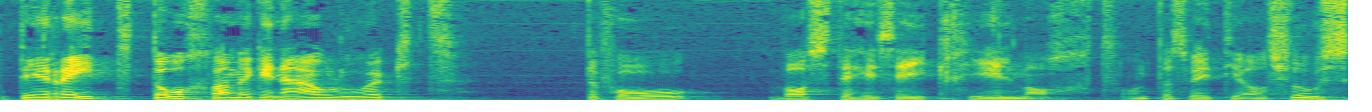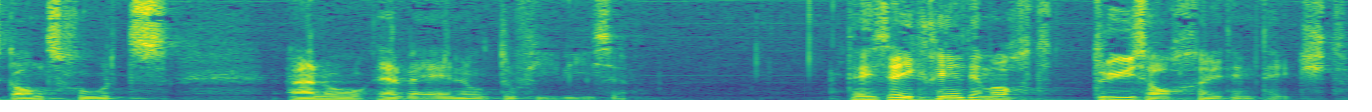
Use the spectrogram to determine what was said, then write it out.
der redet doch, wenn man genau schaut, davon, was der Hesekiel macht. Und das wird ich als Schluss ganz kurz auch noch erwähnen und darauf hinweisen. Der Hesekiel der macht drei Sachen in dem Text.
